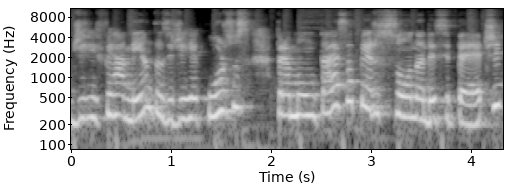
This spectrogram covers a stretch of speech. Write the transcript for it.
de ferramentas e de recursos para montar essa persona desse pet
